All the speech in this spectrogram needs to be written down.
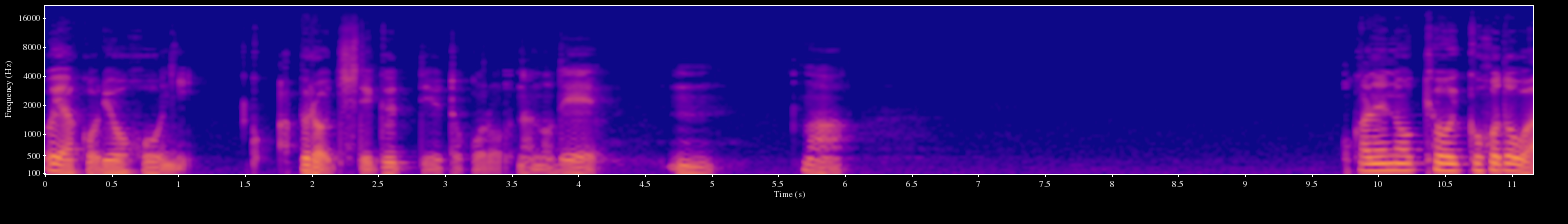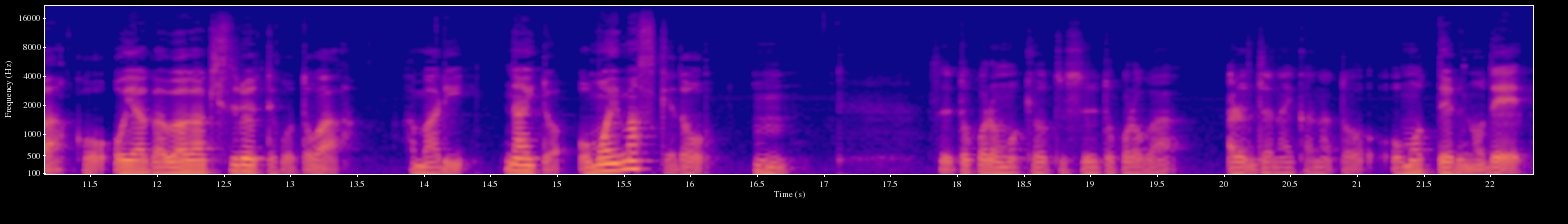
親子両方にアプローチしていくっていうところなのでうん。まあお金の教育ほどはこう親が上書きするってことはあまりないとは思いますけど、うん、そういうところも共通するところがあるんじゃないかなと思ってるので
